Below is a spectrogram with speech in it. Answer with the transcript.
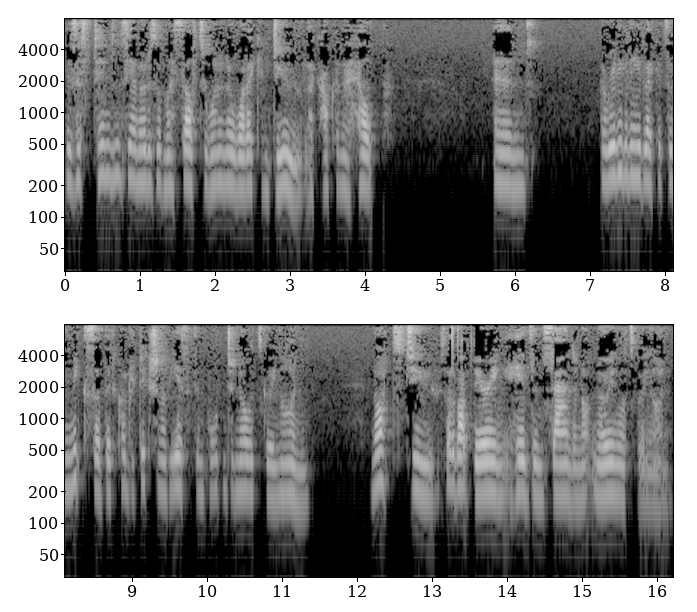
There's this tendency I notice of myself to want to know what I can do, like how can I help? And I really believe like it's a mix of that contradiction of yes, it's important to know what's going on, not to, it's not about burying heads in sand and not knowing what's going on.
